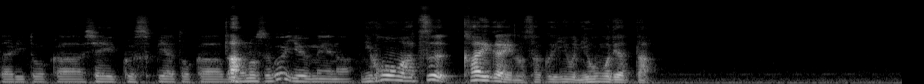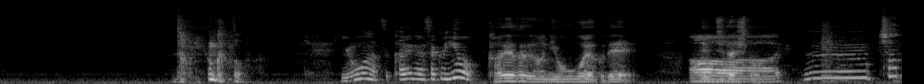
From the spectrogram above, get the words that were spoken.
たりとかシェイクスピアとかあ！ものすごい有名な。日本初海外の作品を日本語でやった。どういうこと？日本初海外作品を？海外作品を日本語訳であ演じた人。ーうーんちょっ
